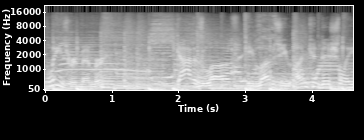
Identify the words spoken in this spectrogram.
please remember God is love. He loves you unconditionally.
